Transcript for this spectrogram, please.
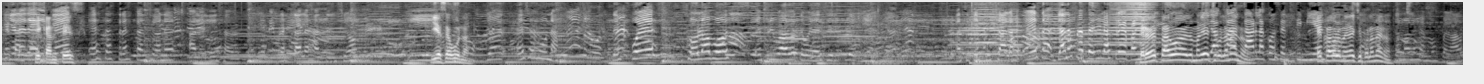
que Que cantes. Tres canciones a la Elizabeth. Prestarles atención. Y esa es una. Yo, esa es una. Después, solo a vos, en privado, te voy a decir bien. Así que escuchalas. Esa, ya les fui a pedir las tres. Pero él pagó el mariachi por lo menos. Él pagó los mariachi por lo menos. No les hemos pegado.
